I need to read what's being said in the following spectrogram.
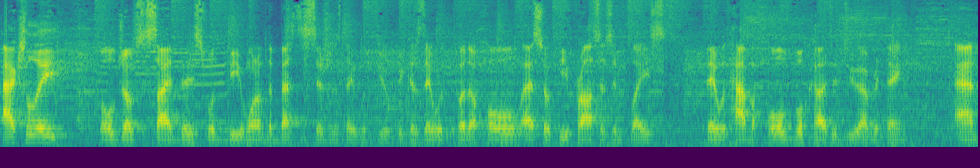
Actually, all jokes aside, this would be one of the best decisions they would do because they would put a whole SOP process in place. They would have a whole book how to do everything, and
